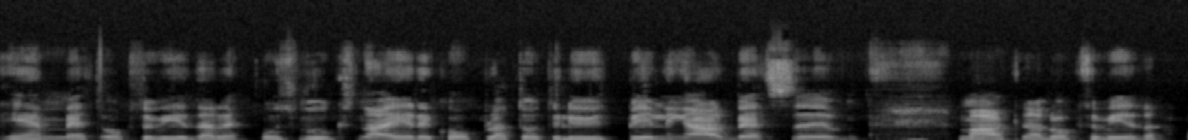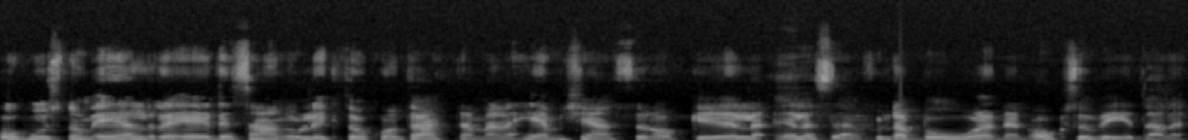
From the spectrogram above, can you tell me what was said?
hemmet och så vidare. Hos vuxna är det kopplat då till utbildning, arbetsmarknad och så vidare. Och hos de äldre är det sannolikt då kontakten mellan hemtjänsten och eller, eller särskilda boenden och så vidare.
